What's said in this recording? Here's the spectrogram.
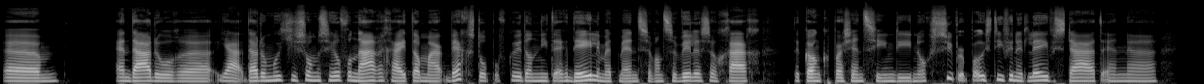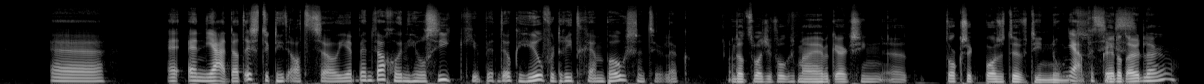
Ehm, en daardoor, eh, ja, daardoor moet je soms heel veel narigheid dan maar wegstoppen. Of kun je dan niet echt delen met mensen. Want ze willen zo graag de kankerpatiënt zien die nog super positief in het leven staat. En, en, en ja, dat is natuurlijk niet altijd zo. Je bent wel gewoon heel ziek. Je bent ook heel verdrietig en boos natuurlijk. En dat is wat je volgens mij, heb ik ergens zien, eh, toxic positivity noemt. Ja, Kan je precies. dat uitleggen?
